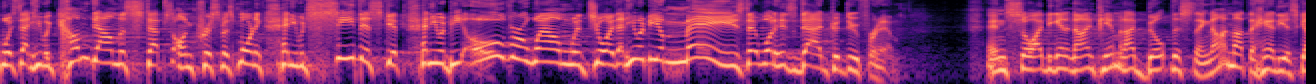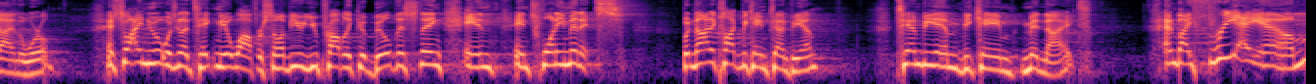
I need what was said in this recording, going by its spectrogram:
was that he would come down the steps on Christmas morning and he would see this gift and he would be overwhelmed with joy, that he would be amazed at what his dad could do for him. And so I began at 9 p.m. and I built this thing. Now, I'm not the handiest guy in the world. And so I knew it was going to take me a while. For some of you, you probably could build this thing in, in 20 minutes. But 9 o'clock became 10 p.m., 10 p.m. became midnight. And by 3 a.m.,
